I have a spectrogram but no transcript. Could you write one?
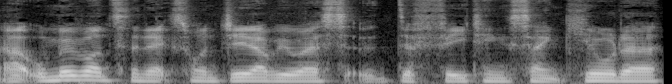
Uh, we'll move on to the next one. GWS defeating St Kilda.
